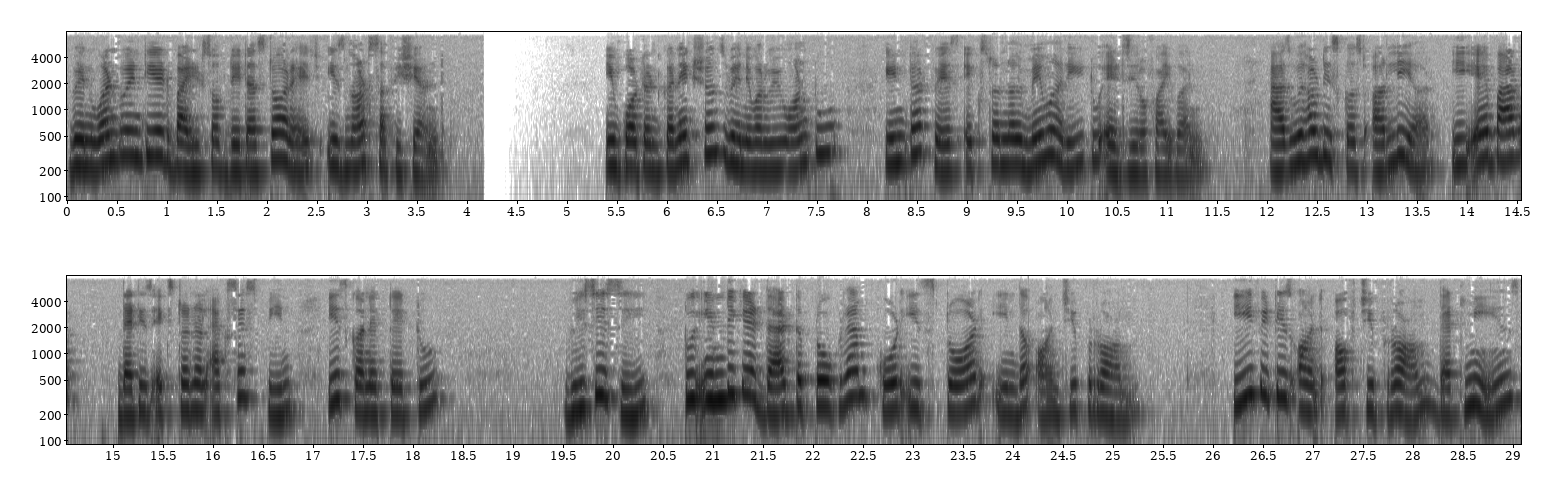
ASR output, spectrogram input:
when 128 bytes of data storage is not sufficient. Important connections whenever we want to interface external memory to 8051. As we have discussed earlier, EA bar that is external access pin is connected to VCC to indicate that the program code is stored in the on-chip ROM. If it is on off-chip ROM, that means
